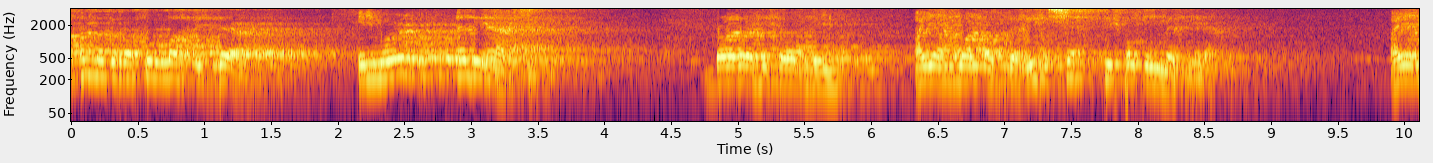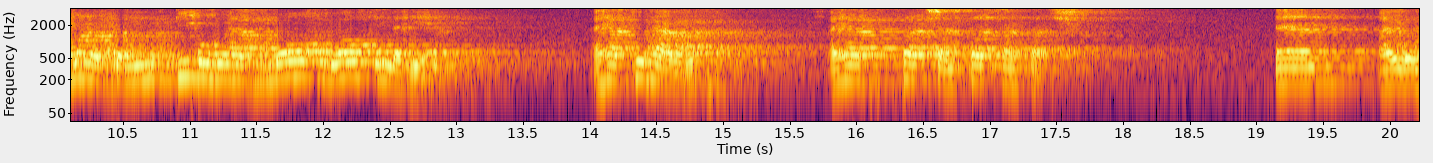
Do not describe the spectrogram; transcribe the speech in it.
Muhammadur Rasulullah is there, in words and in actions. Brother, he told him, I am one of the richest people in Medina. I am one of the people who have most wealth in Medina. I have two houses. I have such and such and such. And I will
